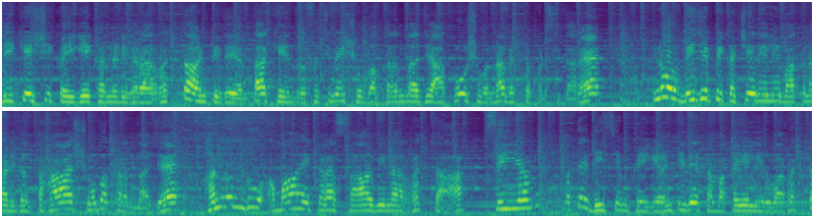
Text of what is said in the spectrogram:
ಡಿಕೆಶಿ ಕೈಗೆ ಕನ್ನಡಿಗರ ರಕ್ತ ಅಂಟಿದೆ ಅಂತ ಕೇಂದ್ರ ಸಚಿವೆ ಶೋಭಾ ಕರಂದ್ಲಾಜೆ ಆಕ್ರೋಶವನ್ನ ವ್ಯಕ್ತಪಡಿಸಿದ್ದಾರೆ. ಇನ್ನು ಬಿಜೆಪಿ ಕಚೇರಿಯಲ್ಲಿ ಮಾತನಾಡಿದಂತಹ ಶೋಭಾ ಕರಂದ್ಲಾಜೆ, ಹನ್ನೊಂದು ಅಮಾಯಕರ ಸಾವಿನ ರಕ್ತ ಸಿಎಂ ಮತ್ತೆ ಡಿಸಿಎಂ ಕೈಗೆ ಅಂಟಿದೆ. ತಮ್ಮ ಕೈಯಲ್ಲಿರುವ ರಕ್ತ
